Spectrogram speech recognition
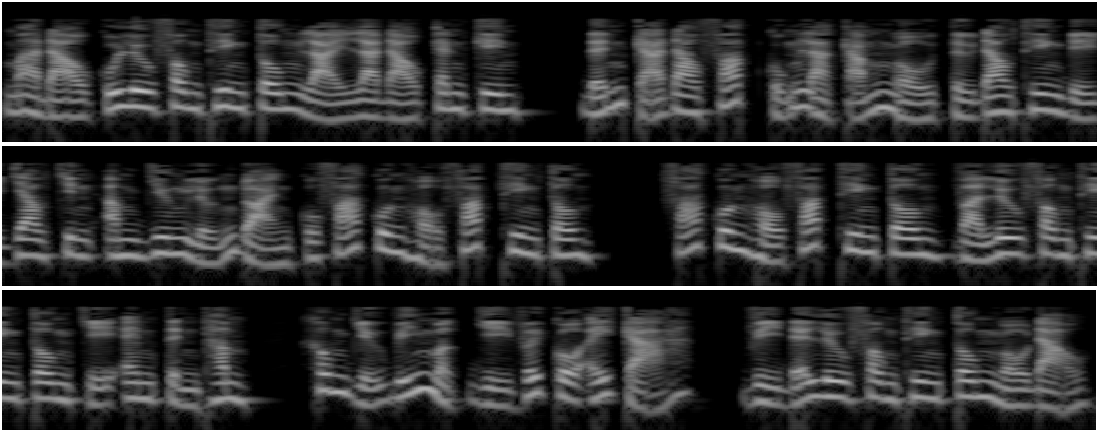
Mà đạo của Lưu Phong Thiên Tôn lại là đạo canh kim, đến cả đao pháp cũng là cảm ngộ từ đao thiên địa giao chinh âm dương lưỡng đoạn của phá quân hộ Pháp Thiên Tôn. Phá quân hộ Pháp Thiên Tôn và Lưu Phong Thiên Tôn chỉ em tình thâm, không giữ bí mật gì với cô ấy cả, vì để Lưu Phong Thiên Tôn ngộ đạo,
